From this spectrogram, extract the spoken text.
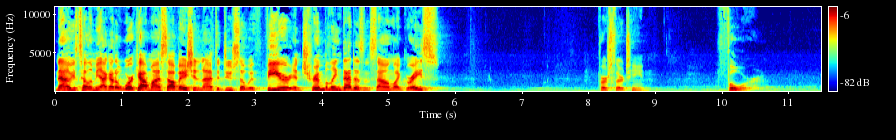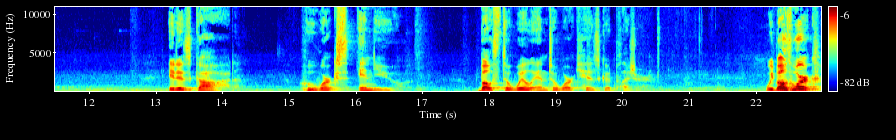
Now he's telling me I got to work out my salvation and I have to do so with fear and trembling. That doesn't sound like grace. Verse 13. 4 it is God who works in you, both to will and to work his good pleasure. We both work.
